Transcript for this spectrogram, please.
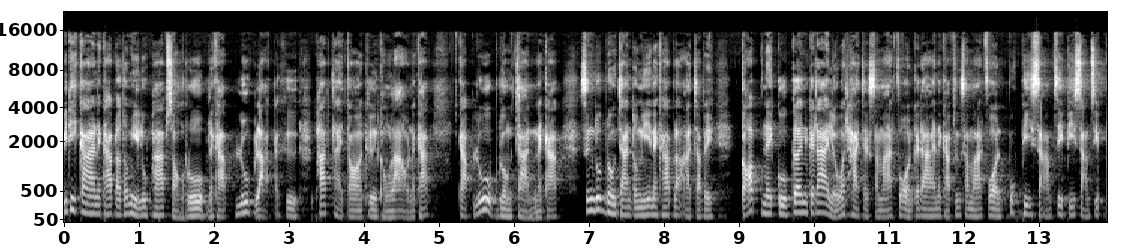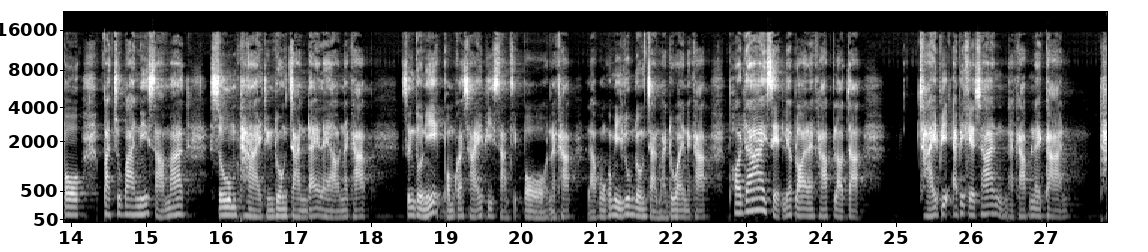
วิธีการนะครับเราต้องมีรูปภาพ 2 รูปนะครับรูปหลักก็คือภาพถ่ายตอนกลางคืนของเรานะครับกับรูปดวงจันทร์นะครับ ซึ่งรูปดวงจันทร์ตรงนี้นะครับเราอาจจะไปก๊อปใน Google ก็ได้ หรือว่าถ่ายจากสมาร์ทโฟนก็ได้นะครับ ซึ่งสมาร์ทโฟนพวก P30 P30 Pro ปัจจุบันนี้สามารถซูมถ่ายถึงดวงจันทร์ได้แล้วนะครับซึ่งตัวนี้ผมก็ใช้ P30 Pro นะครับ แล้วผมก็มีรูปดวงจันทร์มาด้วยนะครับ พอได้เสร็จเรียบร้อยนะครับ เราจะใช้แอปพลิเคชันนะครับในการ ท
